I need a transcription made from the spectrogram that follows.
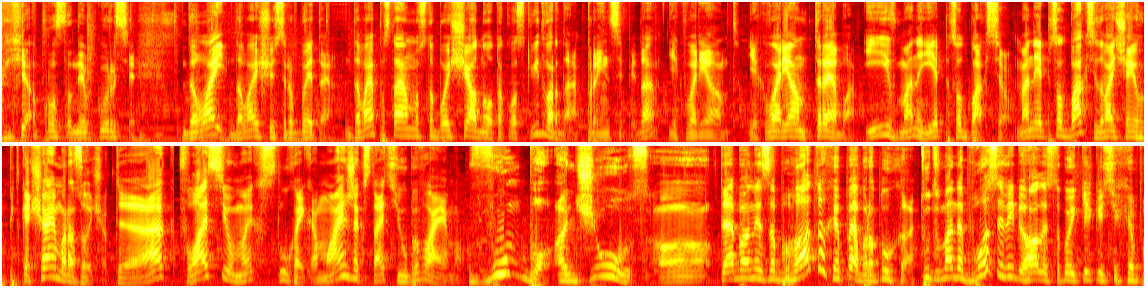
я просто не в курсі. Давай, давай щось робити. Давай поставимо з тобою ще одного такого сквідварда, в принципі, да? Як варіант. Як варіант треба. І в мене є 500 баксів. В мене є 500 баксів, давай ще його підкачаємо разочок. Так, фласів ми, слухай-ка, майже, кстати, убиваємо. Вумбо анчоус! А... Тебе не забагато хп, братуха? Тут в мене боси вибігали з такою кількістю хп.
